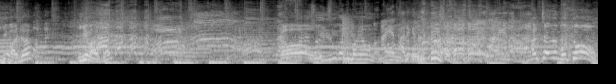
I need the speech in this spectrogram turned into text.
이게 맞아? 이게 맞아? 한자에서 일로 가는 방향은 안 아예 다르게. 났다. 아예 다르게 났다. 한자는 보통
